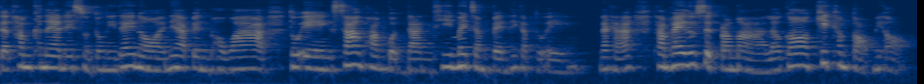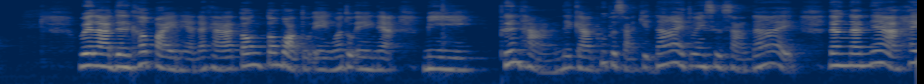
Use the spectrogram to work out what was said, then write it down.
แต่ทำคะแนนในส่วนตรงนี้ได้น้อยเนี่ยเป็นเพราะว่าตัวเองสร้างความกดดันที่ไม่จำเป็นให้กับตัวเองนะคะทำให้รู้สึกประมาแล้วก็คิดคำตอบไม่ออก เวลาเดินเข้าไปเนี่ยนะคะต้องต้องบอกตัวเองว่าตัวเองเนี่ยมี พื้นฐานในการพูดภาษาอังกฤษได้ตัวเองสื่อสารได้ ดังนั้นเนี่ยให้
